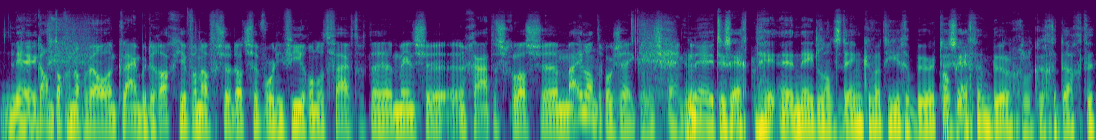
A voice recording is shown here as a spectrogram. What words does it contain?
Nee. kan toch nog wel een klein bedragje vanaf, zodat ze voor die 450 mensen een gratis glas uh, Meiland Rosé kunnen schenken. Nee, het is echt he- Nederlands denken wat hier gebeurt. Het Oké. is echt een burgerlijke gedachte.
